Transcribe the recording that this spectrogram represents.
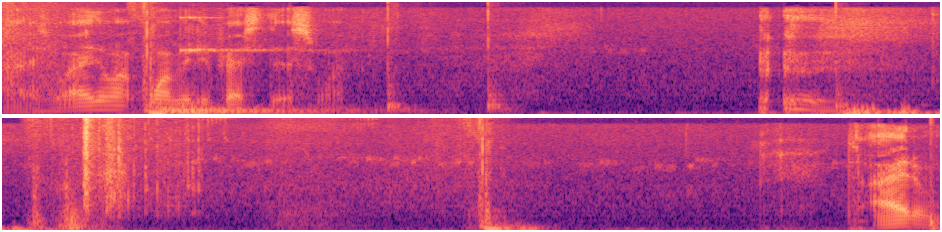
Alright, why do you want, want me to press this one? Item,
